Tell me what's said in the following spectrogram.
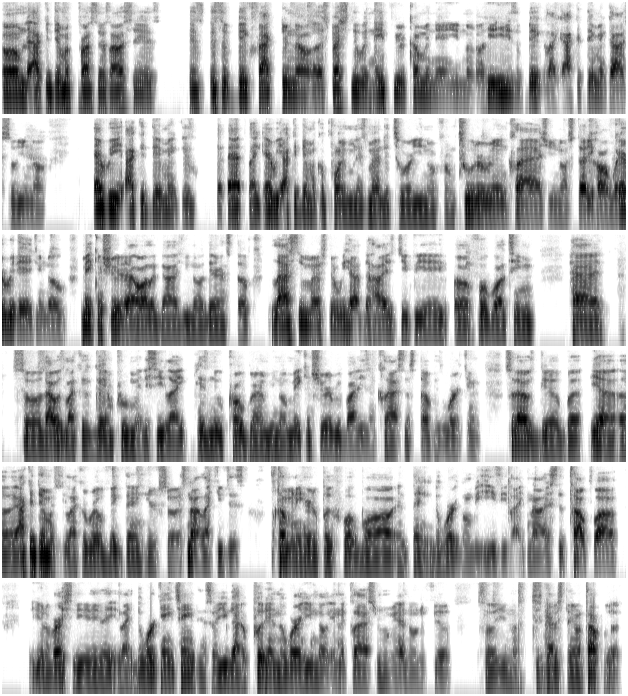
Um, the academic process, I would say, is it's it's a big factor now, especially with Napier coming in. You know, he, he's a big like academic guy, so you know, every academic is at like every academic appointment is mandatory. You know, from tutoring, class, you know, study hall, whatever it is. You know, making sure that all the guys, you know, there and stuff. Last semester we had the highest GPA uh, football team had so that was like a good improvement to see like his new program, you know, making sure everybody's in class and stuff is working. So that was good. But yeah, uh, academics is like a real big thing here. So it's not like you just coming in here to play football and think the work gonna be easy. Like, nah, it's the top five university. It ain't, like the work ain't changing. So you got to put in the work, you know, in the classroom and on the field. So you know, just got to stay on top of it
